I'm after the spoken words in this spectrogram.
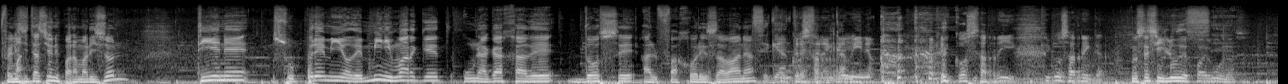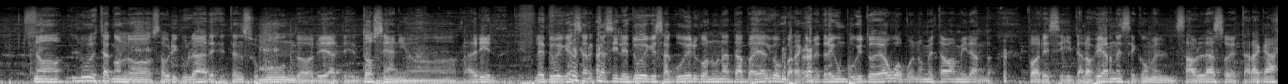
Felicitaciones para Marisol. Tiene su premio de Mini Market, una caja de 12 alfajores Habana. Se quedan tres cosa en el rica. camino. qué cosa rica, qué cosa rica. No sé si Lu dejó algunos. No, Lu está con los auriculares, está en su mundo, olvídate. 12 años, Adriel. Le tuve que hacer casi, le tuve que sacudir con una tapa de algo para que me traiga un poquito de agua, pues no me estaba mirando. Pobrecita, los viernes se come el sablazo de estar acá,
